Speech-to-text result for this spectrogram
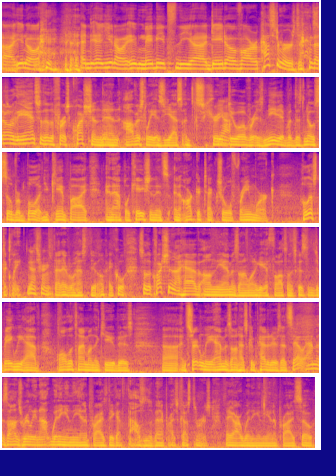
uh, you know, and uh, you know it, maybe it's the uh, data of our customers. That's so the answer to the first question then obviously is yes, a security Yeah. do-over is needed, but there's no silver bullet. You can't buy an application. It's an architectural framework holistically. That's right. That everyone has to do. Okay, cool. So the question I have on the Amazon, I want to get your thoughts on this because the debate we have all the time on the Cube is, uh, and certainly Amazon has competitors that say, oh, Amazon's really not winning in the enterprise. They got thousands of enterprise customers. They are winning in the enterprise. So,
